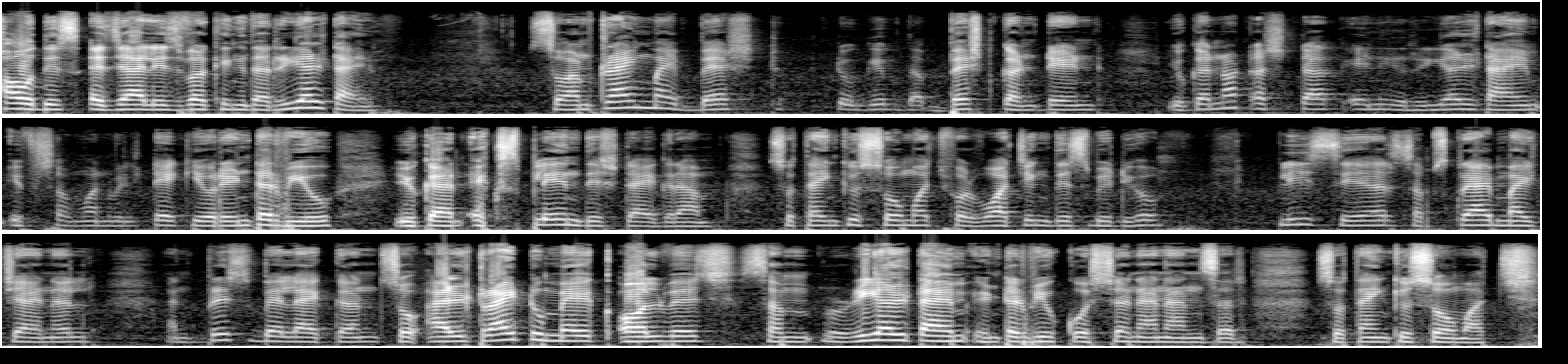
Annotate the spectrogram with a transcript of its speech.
how this agile is working in the real time? So i'm trying my best to give the best content. You cannot stuck any real time. If someone will take your interview you can explain this diagram. So thank you so much for watching this video. Please share subscribe my channel and press bell icon. So i'll try to make always some real time interview question and answer. So thank you so much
